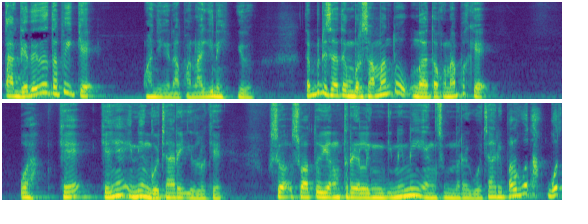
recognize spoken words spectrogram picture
kaget itu tapi kayak "Wah, anjing apaan lagi nih? Gitu. Tapi di saat yang bersamaan tuh nggak tahu kenapa kayak wah kayak kayaknya ini yang gue cari gitu loh kayak. Su- suatu yang thrilling gini nih yang sebenarnya gue cari padahal gue takut.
